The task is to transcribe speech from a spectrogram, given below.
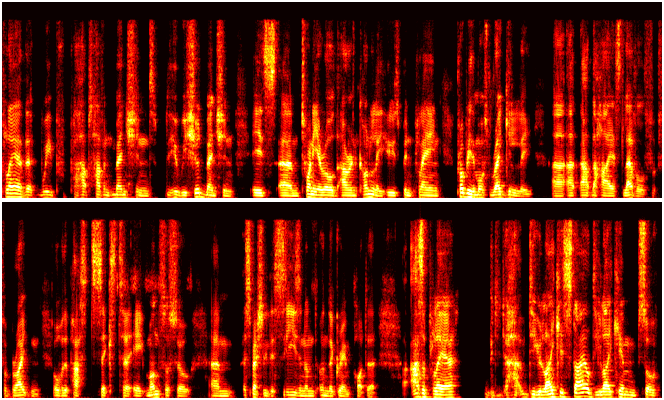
Player that we perhaps haven't mentioned, who we should mention, is 20-year-old um, Aaron Connolly, who's been playing probably the most regularly uh, at, at, the highest level for, for, Brighton over the past six to eight months or so, um, especially this season under, under Graham Potter. As a player, do you like his style? Do you like him sort of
